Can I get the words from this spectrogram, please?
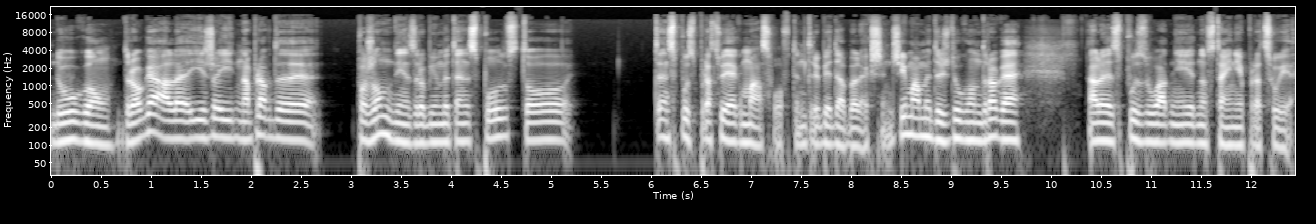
długą drogę, ale jeżeli naprawdę porządnie zrobimy ten spust, to ten spust pracuje jak masło w tym trybie double action. Czyli mamy dość długą drogę, ale spust ładnie, jednostajnie pracuje,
